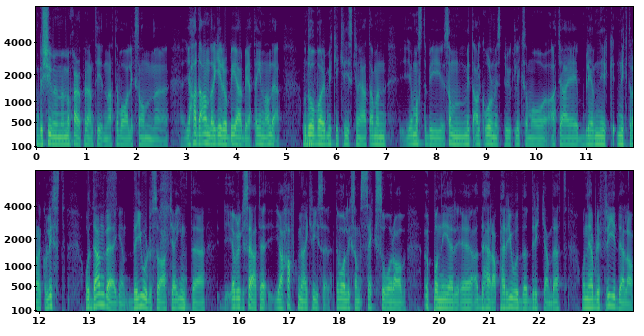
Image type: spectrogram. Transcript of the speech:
bekymmer med mig själv på den tiden, att det var liksom, eh, jag hade andra grejer att bearbeta innan det. Och då Mm. var det mycket kris kring att ja, men, jag måste bli som mitt alkoholmissbruk liksom och att jag blev nyk, nykter alkoholist. Och den vägen, det gjorde så att jag inte, jag brukar säga att jag, jag har haft mina kriser. Det var liksom sex år av upp och ner, eh, det här perioddrickandet. Och när jag blev fri, eller,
